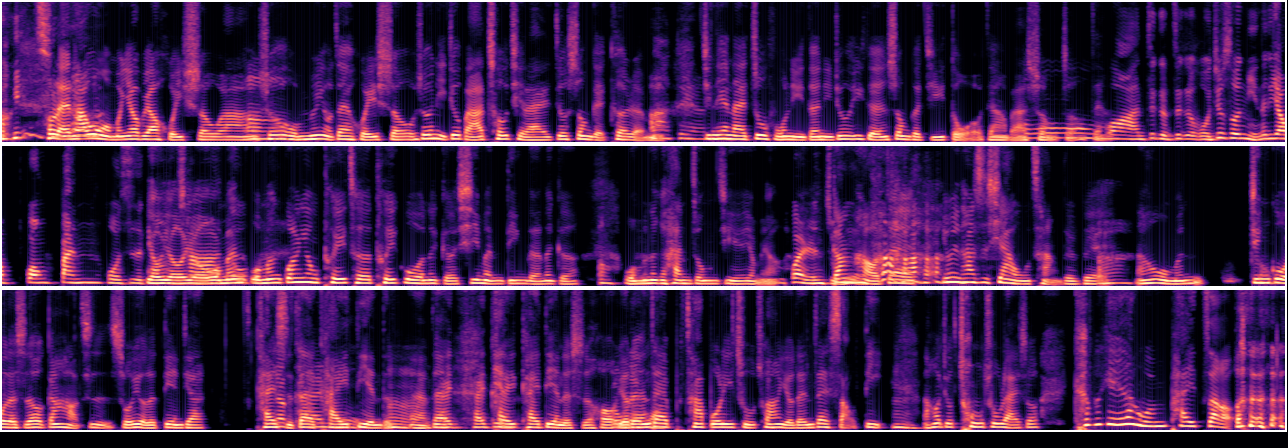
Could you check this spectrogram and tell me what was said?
后来他问我们要不要回收啊，嗯说我们没有在回收，我说你就把它抽起来就送给客人嘛。啊，对啊，今天来祝福你的，你就一个人送个几朵，这样把它送走，这样。哦哇，这个这个，我就说你那个要光搬或是有有有，插我们都我们光用推车推过那个西门町的那个，哦我们那个汉中街有没有？万人瞩目刚好 在，因为它是下午场，对不对？啊然后我们经过的时候，刚好是所有的店家开始在开店的，嗯呃在开开开店开店的时候，有的人在擦玻璃橱窗，有的人在扫地，嗯，然后就冲出来说：“可不可以让我们拍照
